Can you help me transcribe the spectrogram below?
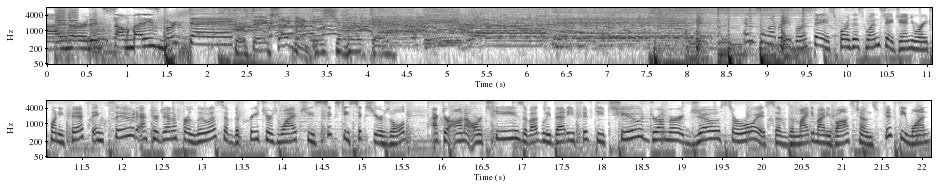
I heard it's somebody's birthday. Birthday excitement. It's your birthday. And celebrity birthdays for this Wednesday, January 25th, include actor Jennifer Lewis of The Preacher's Wife. She's 66 years old. Actor Ana Ortiz of Ugly Betty, 52. Drummer Joe Sirois of the Mighty Mighty Bosstones, 51.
